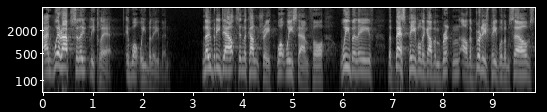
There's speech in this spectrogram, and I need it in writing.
And we're absolutely clear in what we believe in. Nobody doubts in the country what we stand for. We believe The best people to govern Britain are the British people themselves,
